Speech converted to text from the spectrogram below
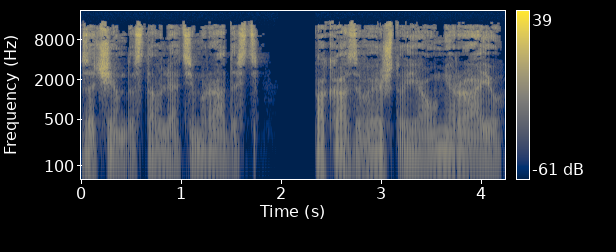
зачем доставлять им радость, показывая, что я умираю?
